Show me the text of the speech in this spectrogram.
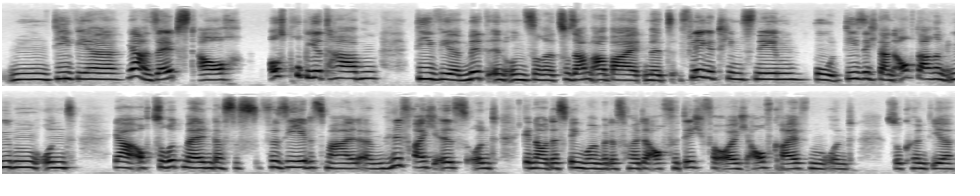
die wir ja selbst auch ausprobiert haben, die wir mit in unsere Zusammenarbeit mit Pflegeteams nehmen, wo die sich dann auch darin üben und ja auch zurückmelden, dass es für sie jedes Mal ähm, hilfreich ist. Und genau deswegen wollen wir das heute auch für dich, für euch aufgreifen. Und so könnt ihr,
